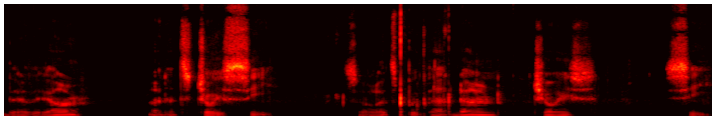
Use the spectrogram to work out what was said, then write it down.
There they are, and it's choice C. So let's put that down, choice C.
